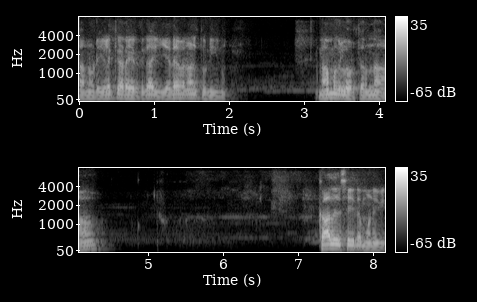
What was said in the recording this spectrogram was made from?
தன்னோட இலக்கை அடையிறதுக்காக எதை வேணாலும் துணியணும். நாமக்கல் ஒருத்தர்னா காதல் செய்த மனைவி.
